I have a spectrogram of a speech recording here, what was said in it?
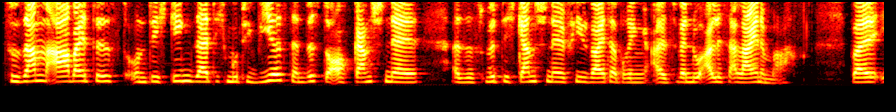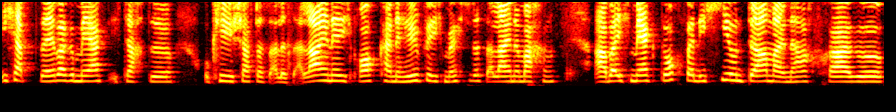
zusammenarbeitest und dich gegenseitig motivierst, dann wirst du auch ganz schnell, also es wird dich ganz schnell viel weiterbringen, als wenn du alles alleine machst. Weil ich habe selber gemerkt, ich dachte, okay, ich schaffe das alles alleine, ich brauche keine Hilfe, ich möchte das alleine machen. Aber ich merke doch, wenn ich hier und da mal nachfrage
